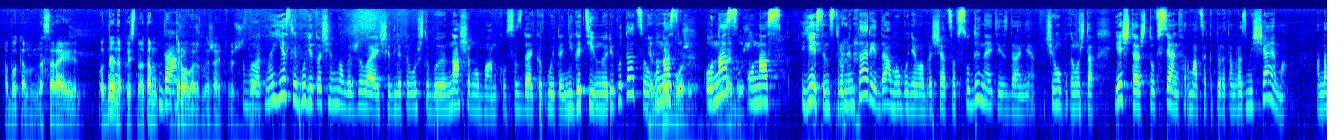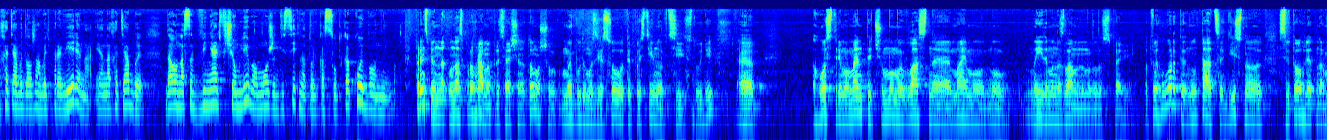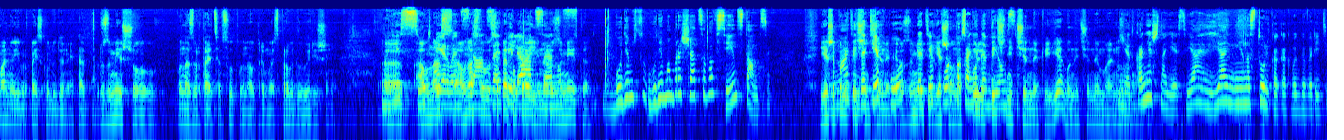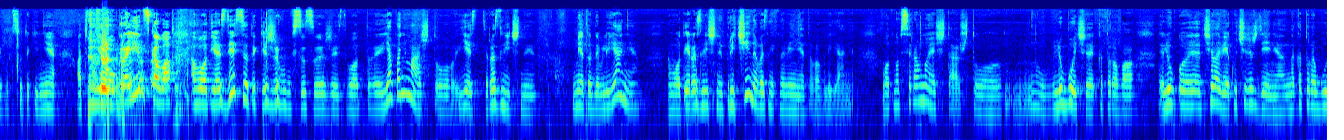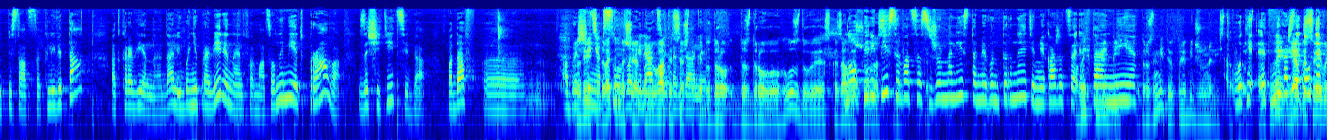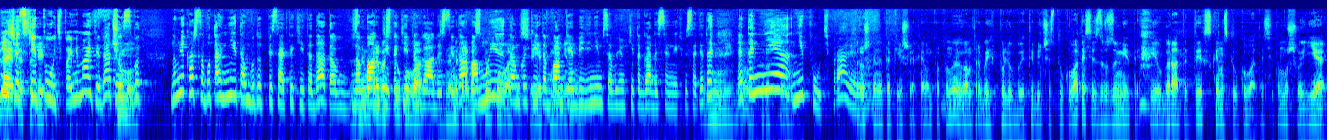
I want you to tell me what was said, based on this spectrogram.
або там на сараї одне написано, а там Да. дрова ж лежать. Ви ж знаєте. Вот. Но если будет очень много желающих для того, чтобы нашему банку создать какую-то негативную репутацию, Не, у, ну дай нас, Боже, у, ну нас, дай Боже. у нас есть инструментарий, да, мы будем обращаться в суды на эти издания. Почему? Потому что я считаю, что вся информация, которая там размещаема, она хотя бы должна быть проверена, и она хотя бы, да, у нас обвинять в чем-либо может действительно только суд, какой бы он ни был. В принципі, на- у нас програма присвячена тому, що ми будемо з'ясовувати постійно в цій студії е, гострі моменти, чому ми власне маємо. Ну, ми їдемо на зламаному велосипеді. От ви говорите, ну та це дійсно світогляд нормальної європейської людини, яка розуміє, що вона звертається в суд, вона отримує справедливе рішення. Ну, Е, есть а у суд, нас, первая а у нас инстанция, велосипед України, апелляция, ну, розумієте? Будем, с- будем обращаться во все инстанции. Є ще Понимаете, політичні до тех чинники, пор- розумієте? до тех Є, що пор, у нас пока не політичні доб'ємося. чинники є, вони чи немає? Ну, Нет, конечно, есть. Я, я не настолько, как вы говорите, вот все-таки не от мира украинского. Вот, я здесь все-таки живу всю свою жизнь. Вот. Э, Я понимаю, что есть различные методы влияния вот, и различные причины возникновения этого влияния. Вот, но все равно я считаю, что м, ну, любой человек, которого, люб- э, человек, учреждение, на которое будет писаться клевета, откровенная, да, либо непроверенная информация, он имеет право защитить себя, подав э, Ну, обращение дивіться, в давайте суд, ми в ще апелляцию апелювати и все так ж таки далее. до, доро- до здорового глузду. Ви сказали, Но що у нас є. переписываться с журналистами в интернете, мне кажется, А ви їх это полюбіть. не... От розумієте, ви полюбіть журналістів. Вот просто. я- От это, ви мне кажется, это якось уявляєте утопический собі- путь, понимаете, да? То Чему? есть вот, но мне кажется, вот они там будут писать какие-то, да, там С на ними треба банке какие-то спілкуватися, з гадости, ними да, треба а мы там спілкуватися, какие-то як банки мінімум. объединимся, будем какие-то гадости на них писать. Это, Ні, это ну, не, трошки. не путь, правильно? Трошки не такий шлях. Я вам пропоную. Вам треба їх полюбити, більше спілкуватися, і зрозуміти і обирати тих, з ким спілкуватися. Тому що є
